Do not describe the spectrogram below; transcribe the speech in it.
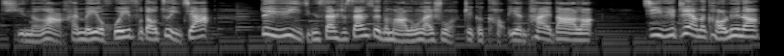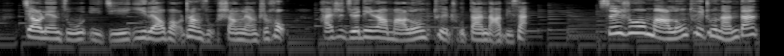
体能啊还没有恢复到最佳。对于已经三十三岁的马龙来说，这个考验太大了。基于这样的考虑呢，教练组以及医疗保障组商量之后，还是决定让马龙退出单打比赛。虽说马龙退出男单，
